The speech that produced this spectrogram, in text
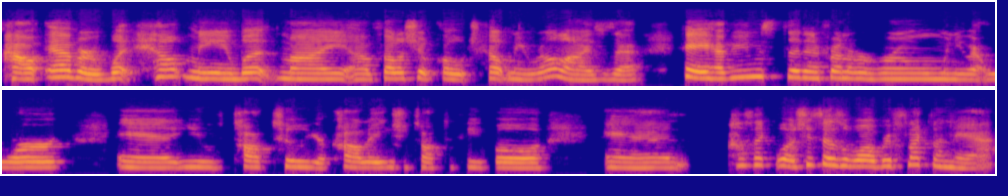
However, what helped me and what my uh, fellowship coach helped me realize is that, hey, have you stood in front of a room when you're at work and you talk to your colleagues, you talk to people. And I was like, well, she says, well, reflect on that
